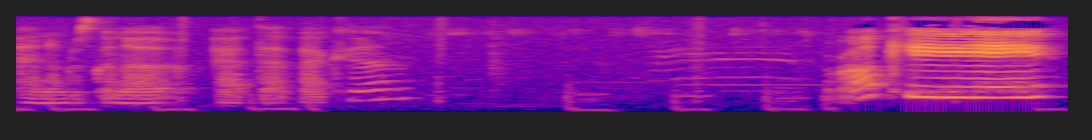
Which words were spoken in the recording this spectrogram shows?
And I'm just gonna add that back in. Rocky!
